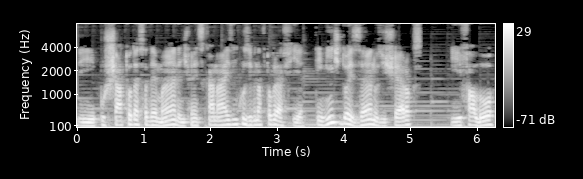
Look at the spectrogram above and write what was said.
e puxar toda essa demanda em diferentes canais, inclusive na fotografia. Tem 22 anos de Xerox e falou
